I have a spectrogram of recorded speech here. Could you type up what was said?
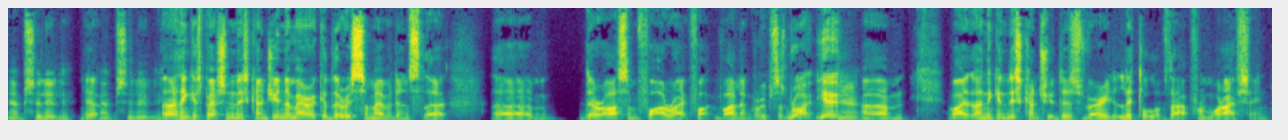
absolutely. Yeah. Absolutely. And I think, especially in this country, in America, there is some evidence that um, there are some far right violent groups as well. Right, yeah. Um, well, I think in this country there's very little of that from what I've seen.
